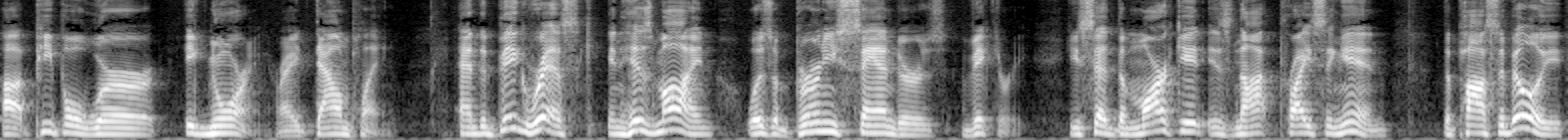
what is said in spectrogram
uh, people were ignoring, right? Downplaying. And the big risk in his mind was a Bernie Sanders victory. He said the market is not pricing in the possibility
